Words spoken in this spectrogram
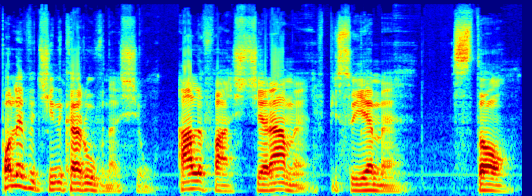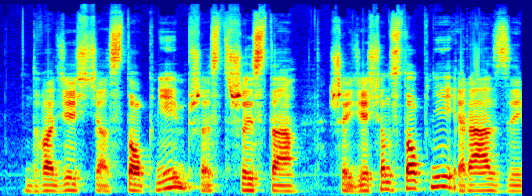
pole wycinka równa się alfa ścieramy, wpisujemy 120 stopni przez 360 stopni razy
